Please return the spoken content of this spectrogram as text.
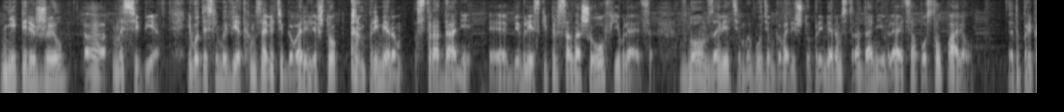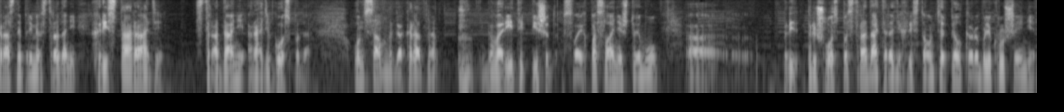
не пережил э, на себе. И вот если мы в Ветхом Завете говорили, что примером страданий э, библейский персонаж Иов является, в Новом Завете мы будем говорить, что примером страданий является апостол Павел. Это прекрасный пример страданий Христа ради. Страданий ради Господа. Он сам многократно говорит и пишет в своих посланиях, что ему э, при- пришлось пострадать ради Христа. Он терпел кораблекрушение,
